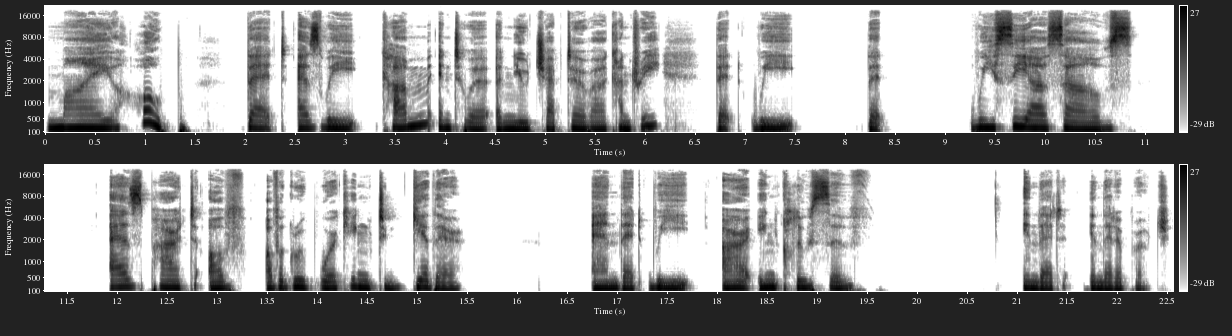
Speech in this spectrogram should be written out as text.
my hope that as we come into a, a new chapter of our country, that we that we see ourselves as part of of a group working together and that we are inclusive in that in that approach.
